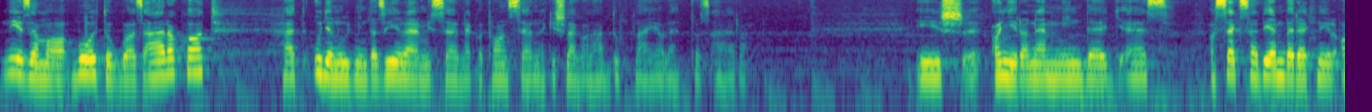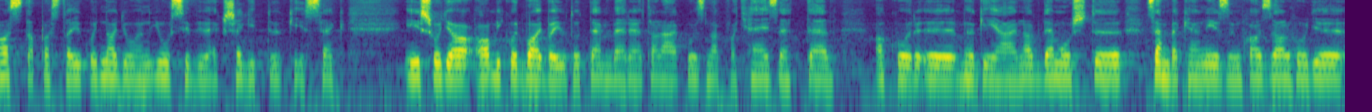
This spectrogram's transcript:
Nézem a boltokba az árakat, hát ugyanúgy, mint az élelmiszernek, a tanszernek is legalább duplája lett az ára. És annyira nem mindegy ez. A szexádi embereknél azt tapasztaljuk, hogy nagyon jószívűek, segítőkészek, és hogy a, amikor bajba jutott emberrel találkoznak, vagy helyzettel, akkor mögé állnak, de most szembe kell néznünk azzal, hogy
